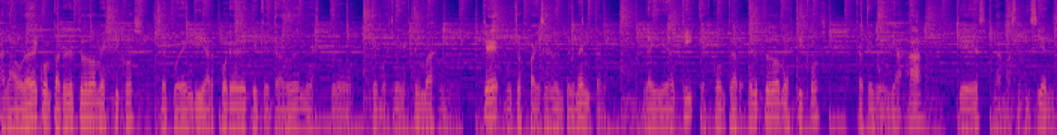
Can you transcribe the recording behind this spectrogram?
A la hora de comprar electrodomésticos se pueden guiar por el etiquetado de nuestro que muestro en esta imagen, que muchos países lo implementan. La idea aquí es comprar electrodomésticos categoría A, que es la más eficiente.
